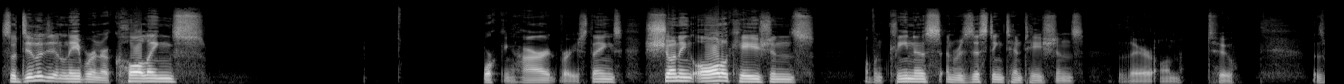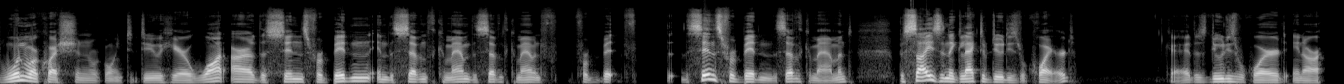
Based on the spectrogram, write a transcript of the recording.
So diligent labor in our callings, working hard, various things, shunning all occasions of uncleanness and resisting temptations thereunto. There's one more question we're going to do here. What are the sins forbidden in the seventh commandment? The seventh commandment forbid, the, sins forbidden, the seventh commandment, besides the neglect of duties required. Okay, there's duties required in our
